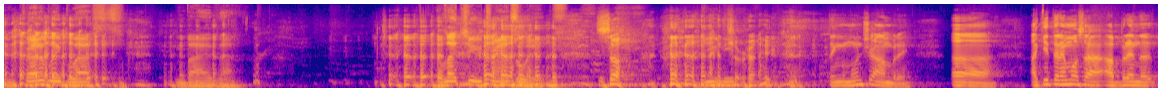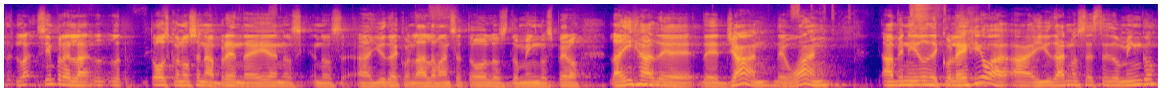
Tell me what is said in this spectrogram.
incredibly blessed by that. I'll let you translate. So, that's right. Tengo mucha hambre. Ah, aquí tenemos a, a Brenda. La- siempre la- la- todos conocen a Brenda. Ella nos, nos ayuda con la alabanza todos los domingos. Pero la hija de, de John, de Juan, ha venido de colegio a, a ayudarnos este domingo.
